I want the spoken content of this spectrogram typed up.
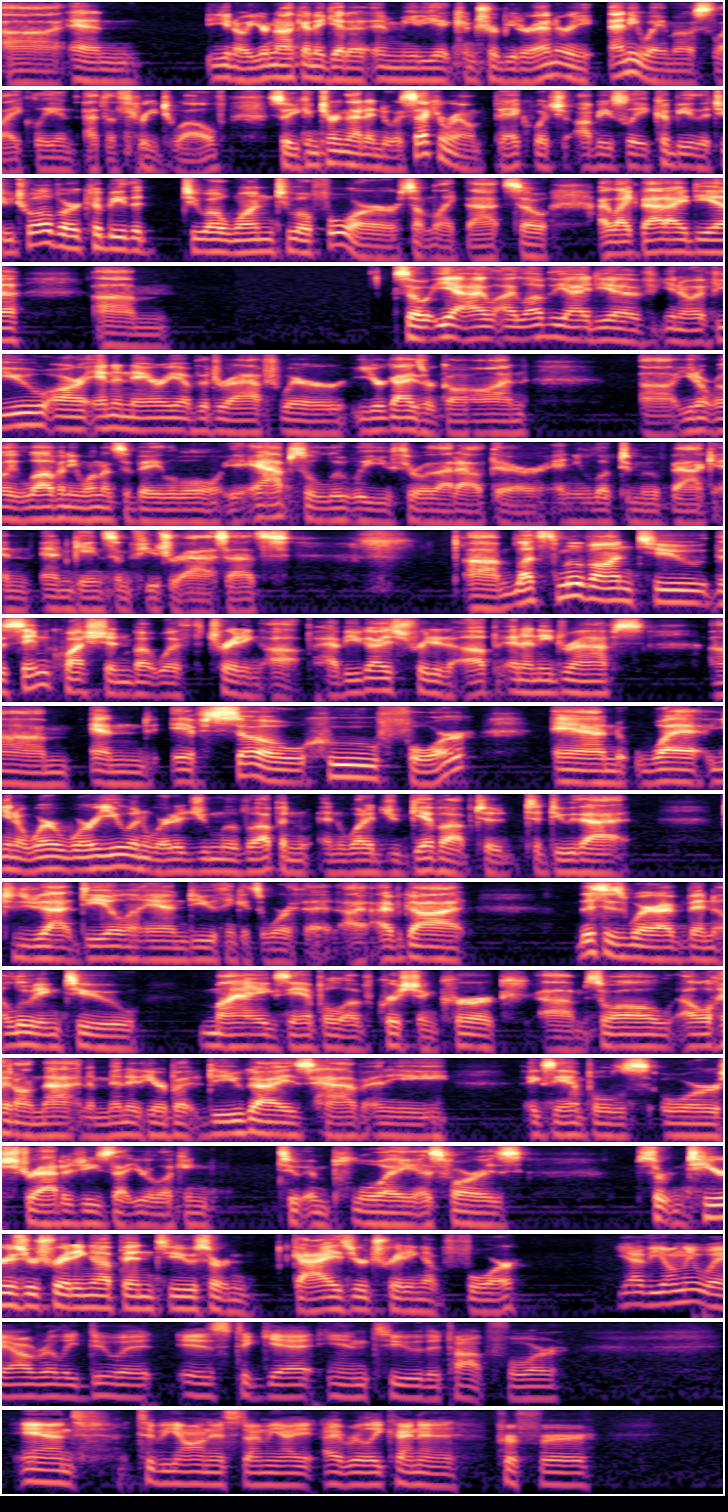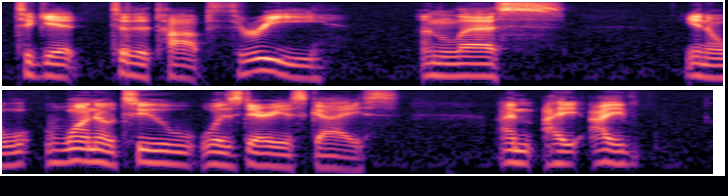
uh, and, you know, you're not going to get an immediate contributor entry anyway, most likely in, at the 312. So you can turn that into a second round pick, which obviously could be the 212 or it could be the 201, 204 or something like that. So I like that idea. Um, so yeah, I, I love the idea of you know if you are in an area of the draft where your guys are gone, uh, you don't really love anyone that's available. Absolutely, you throw that out there and you look to move back and and gain some future assets. Um, let's move on to the same question, but with trading up. Have you guys traded up in any drafts? Um, and if so, who for? And what you know where were you and where did you move up and and what did you give up to to do that to do that deal? And do you think it's worth it? I, i've got this is where i've been alluding to my example of christian kirk um, so i'll i'll hit on that in a minute here but do you guys have any examples or strategies that you're looking to employ as far as certain tiers you're trading up into certain guys you're trading up for yeah, the only way I'll really do it is to get into the top four. And to be honest, I mean, I, I really kind of prefer to get to the top three unless, you know, 102 was Derrius Guice. I'm, I, I,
